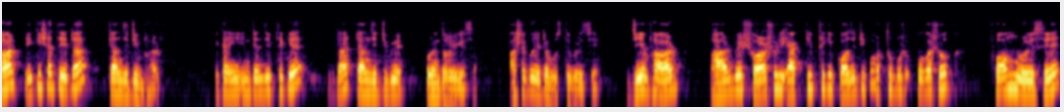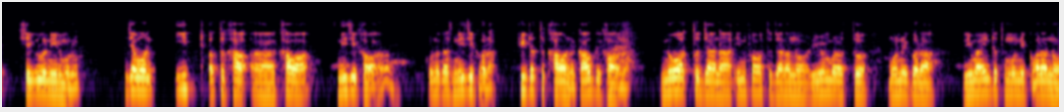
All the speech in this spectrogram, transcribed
ভার্ব একই সাথে এটা ট্রানজিটিভ ভার্ব এখানে ইনটেনজিভ থেকে এটা ট্রানজিটিভে পরিণত হয়ে গেছে। আশা করি এটা বুঝতে পেরেছি। যে ভার্ব ভার্বের সরাসরি অ্যাক্টিভ থেকে পজিটিভ অর্থ প্রকাশক ফর্ম রয়েছে, সেগুলো নির্মরূপ। যেমন ইট অর্থ খাওয়া, নিজে খাওয়া কোনো কাজ নিজে করা। ফিট অর্থ খাওয়ানো, কাউকে খাওয়ানো। নো অর্থ জানা, ইনফর্ম অর্থ জানানো, রিমেম্বার অর্থ মনে করা, রিমাইন্ড অর্থ মনে করানো।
